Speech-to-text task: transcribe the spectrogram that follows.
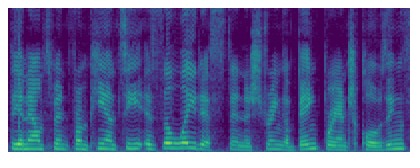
The announcement from PNC is the latest in a string of bank branch closings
